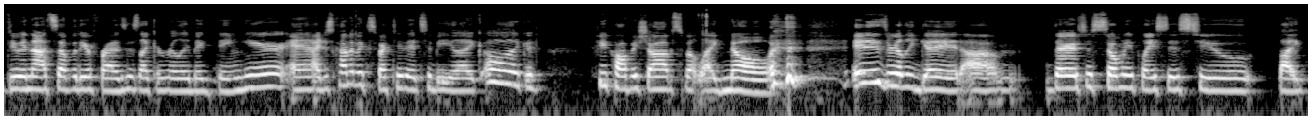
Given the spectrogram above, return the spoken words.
doing that stuff with your friends is like a really big thing here. And I just kind of expected it to be like, oh, like a few coffee shops, but like no, it is really good. Um, there's just so many places to like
